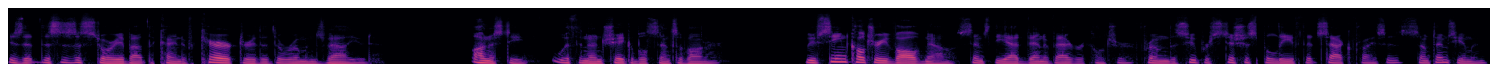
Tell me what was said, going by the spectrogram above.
is that this is a story about the kind of character that the Romans valued honesty with an unshakable sense of honor. We've seen culture evolve now since the advent of agriculture from the superstitious belief that sacrifices, sometimes human,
